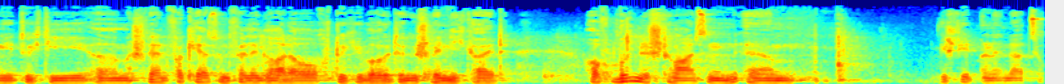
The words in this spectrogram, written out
geht durch die ähm, schweren Verkehrsunfälle, gerade auch durch überhöhte Geschwindigkeit auf Bundesstraßen. Ähm, wie steht man denn dazu?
